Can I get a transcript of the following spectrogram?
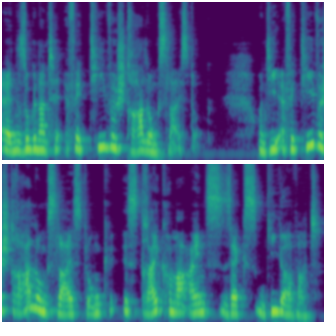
eine sogenannte effektive Strahlungsleistung. Und die effektive Strahlungsleistung ist 3,16 Gigawatt.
